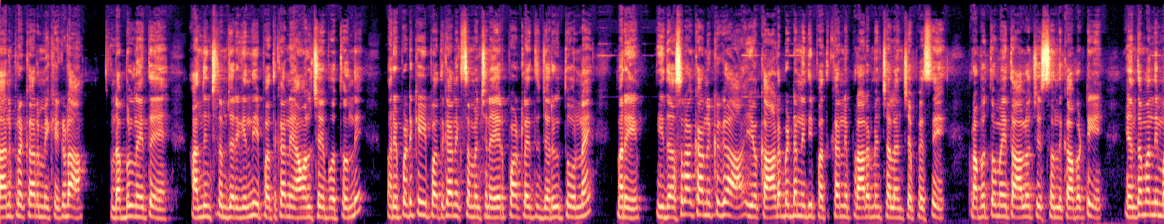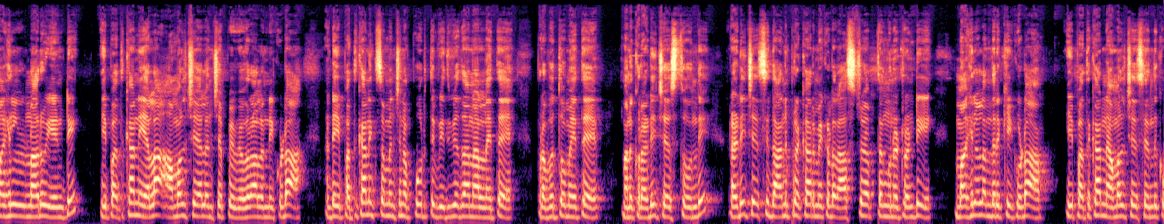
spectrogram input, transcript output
దాని ప్రకారం మీకు ఇక్కడ డబ్బులను అయితే అందించడం జరిగింది. ఈ పథకాన్ని అమలు చేయబోతోంది. మరి ఇప్పటికీ ఈ పథకానికి సంబంధించిన ఏర్పాట్లు అయితే జరుగుతూ ఉన్నాయి. మరి ఈ దసరా కానుకగా ఈ యొక్క ఆడబిడ్డ నిధి పథకాన్ని ప్రారంభించాలని చెప్పేసి ప్రభుత్వం అయితే ఆలోచిస్తుంది కాబట్టి ఎంతమంది మహిళలు ఉన్నారు ఏంటి ఈ పథకాన్ని ఎలా అమలు చేయాలని చెప్పే వివరాలన్నీ కూడా అంటే ఈ పథకానికి సంబంధించిన పూర్తి విధి విధానాలను అయితే ప్రభుత్వం అయితే మనకు రెడీ చేస్తూ ఉంది. రెడీ చేసి దాని ప్రకారం ఇక్కడ రాష్ట్ర వ్యాప్తంగా ఉన్నటువంటి మహిళలందరికీ కూడా ఈ పథకాన్ని అమలు చేసేందుకు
